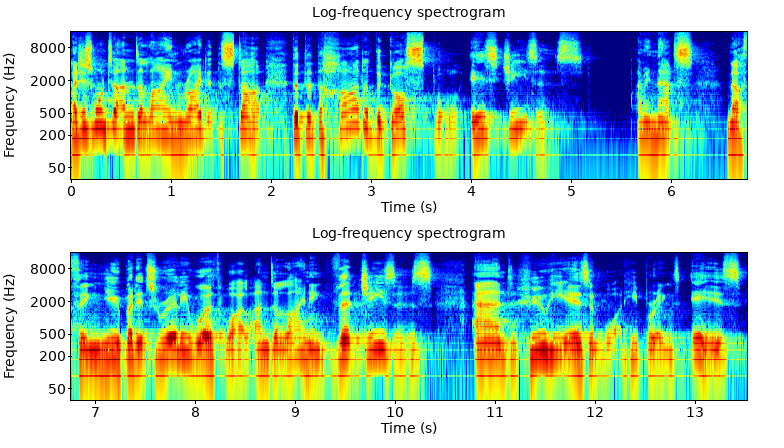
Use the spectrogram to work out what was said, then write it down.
I just want to underline right at the start that at the heart of the gospel is Jesus. I mean, that's nothing new, but it's really worthwhile underlining that Jesus and who he is and what he brings is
